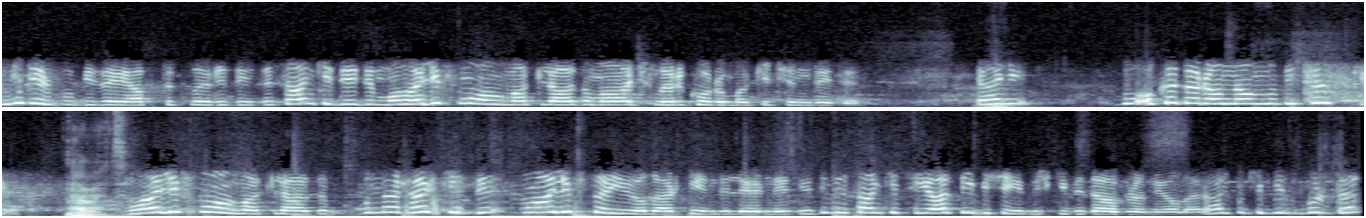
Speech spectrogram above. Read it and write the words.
Nedir bu bize yaptıkları dedi. Sanki dedi muhalif mi olmak lazım ağaçları korumak için dedi. Yani bu o kadar anlamlı bir söz ki. Evet. Muhalif mi olmak lazım? Bunlar herkesi muhalif sayıyorlar kendilerine dedi ve sanki siyasi bir şeymiş gibi davranıyorlar. Halbuki biz burada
